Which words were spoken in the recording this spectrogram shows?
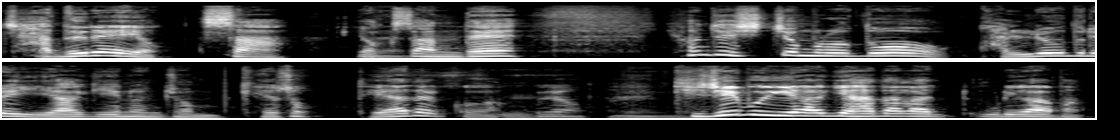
자들의 역사, 역사인데 네. 현재 시점으로도 관료들의 이야기는 좀 계속 돼야 될 것 같고요. 네. 기재부 이야기 하다가 우리가 막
